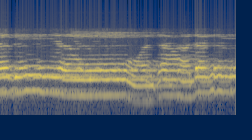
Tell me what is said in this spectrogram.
نبيا وجعلني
